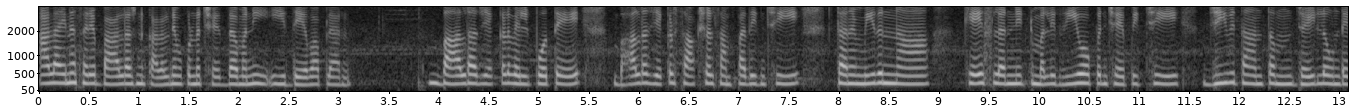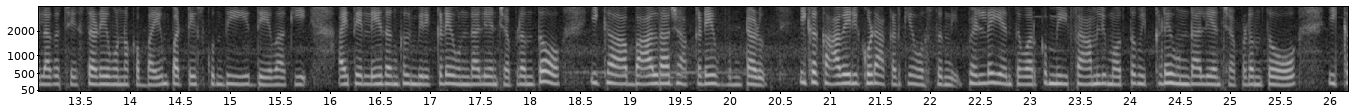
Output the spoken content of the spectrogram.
అలా అయినా సరే బాలరాజుని కదలనివ్వకుండా చేద్దామని ఈ దేవా ప్లాన్. బాలరాజు ఎక్కడ వెళ్ళిపోతే బాలరాజు ఎక్కడ సాక్ష్యాలు సంపాదించి తన మీదున్న కేసులన్నిటిని మళ్ళీ రీఓపెన్ చేపించి జీవితాంతం జైల్లో ఉండేలాగా చేస్తాడేమో ఒక భయం పట్టేసుకుంది దేవాకి. అయితే లేదు మీరు ఇక్కడే ఉండాలి అని చెప్పడంతో ఇక బాలరాజు అక్కడే ఉంటాడు. ఇక కావేరి కూడా అక్కడికే వస్తుంది. పెళ్ళయ్యేంత వరకు మీ ఫ్యామిలీ మొత్తం ఇక్కడే ఉండాలి అని చెప్పడంతో ఇక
